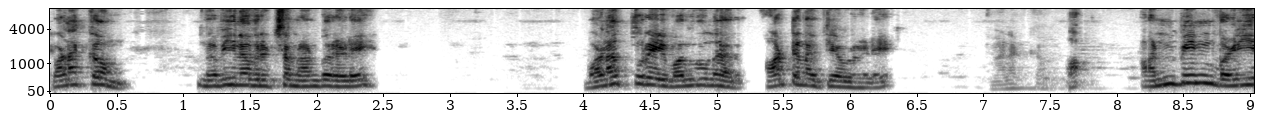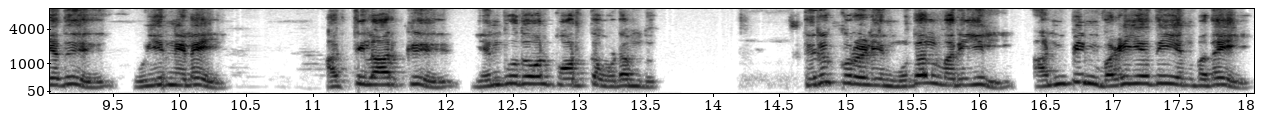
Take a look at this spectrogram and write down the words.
வணக்கம் நவீன விருட்சம் நண்பர்களே. வனத்துறை வல்லுனர் ஆட்டனத்தி அவர்களே. வணக்கம். அன்பின் வழியது உயிர்நிலை அத்திலார்க்கு என்புதோல் போர்த்த உடம்பு. திருக்குறளின் முதல் வரியில் அன்பின் வழியது என்பதை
